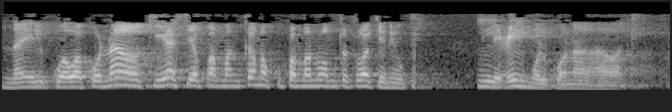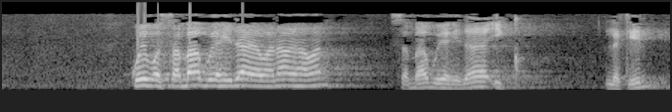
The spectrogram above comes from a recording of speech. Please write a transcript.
na ilikuwa wako nao kiasi ya kwamba kama kupambanua mtoto wake ni upi. Ile ilmu walikuwa nayo hawaki kwa hivyo sababu ya hidayah wanayo hawana sababu ya hidayah iko. Lakini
